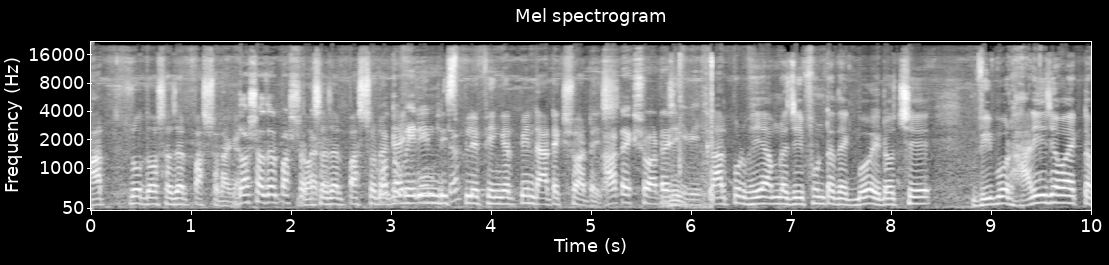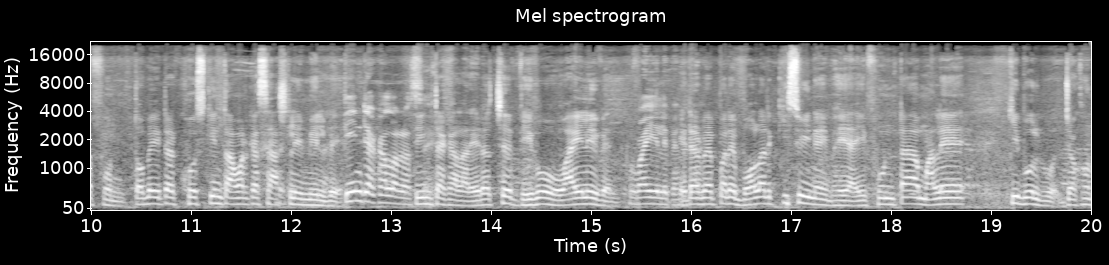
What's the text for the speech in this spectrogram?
মাত্র দশ হাজার পাঁচশো টাকা। দশ হাজার পাঁচশো দশ হাজার পাঁচশো কত টাকা ইন ডিসপ্লে ফিঙ্গারপ্রিন্ট আট একশো আঠাশ। আট একশো আঠাশ জি। জিবি তারপর ভাইয়া আমরা যে ফোনটা দেখব এটা হচ্ছে ভিভোর হারিয়ে যাওয়া একটা ফোন তবে এটার খোঁজ কিন্তু আমার কাছে আসলেই মিলবে। তিনটা কালার আছে। তিনটা কালার এটা হচ্ছে Vivo Y eleven Y eleven এটার ব্যাপারে বলার কিছুই নাই ভাইয়া এই ফোনটা মালে কি বলব যখন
